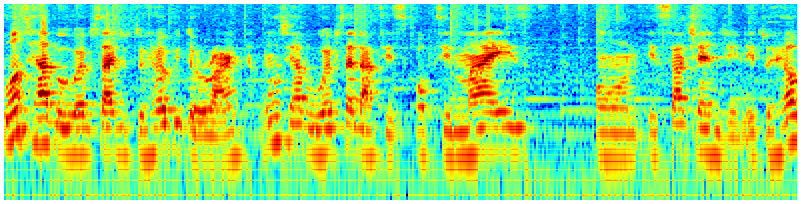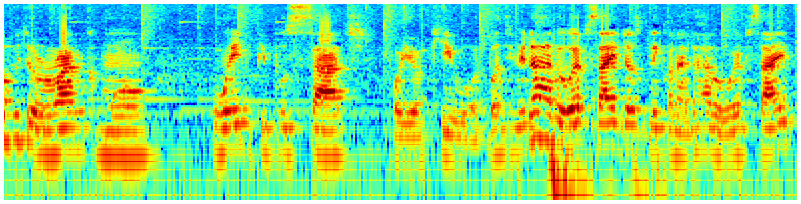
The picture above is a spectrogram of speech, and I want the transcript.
once you have a website it will help you to rank once you have a website that is optimized on a search engine it will help you to rank more when people search for your keyword. But if you don't have a website just click on I don't have a website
